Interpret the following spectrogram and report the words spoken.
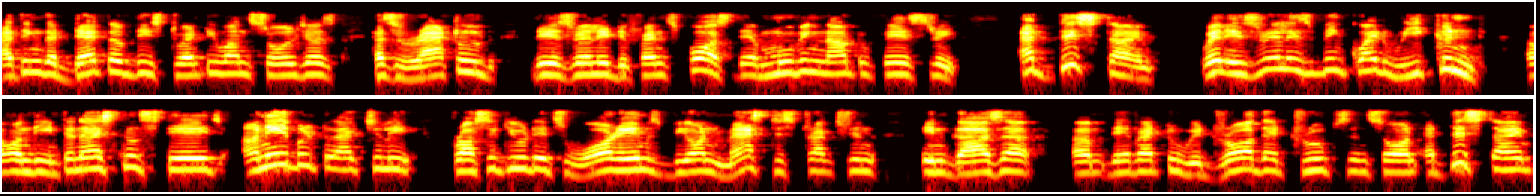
I think the death of these 21 soldiers has rattled the Israeli Defense Force. They're moving now to phase three. At this time, when Israel is being quite weakened on the international stage, unable to actually prosecute its war aims beyond mass destruction in Gaza, um, they've had to withdraw their troops and so on. At this time,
